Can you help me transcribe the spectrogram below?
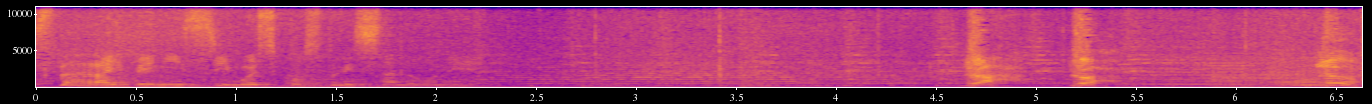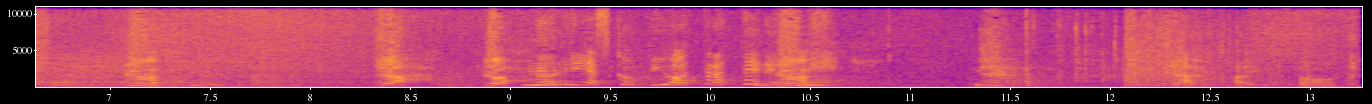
Starai benissimo esposto in salone. Non riesco più a trattenermi. Ok.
